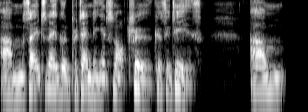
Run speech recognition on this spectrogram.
Um, so it's no good pretending it's not true because it is. Um,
